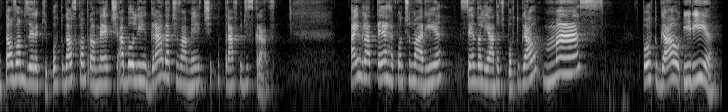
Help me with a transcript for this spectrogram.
Então vamos ver aqui: Portugal se compromete a abolir gradativamente o tráfico de escravos. A Inglaterra continuaria sendo aliada de Portugal, mas Portugal iria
